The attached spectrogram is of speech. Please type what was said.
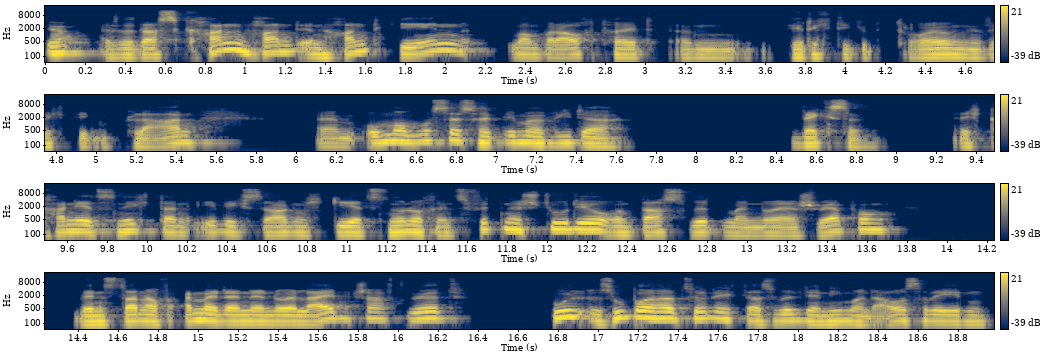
Ja. Also das kann Hand in Hand gehen. Man braucht halt ähm, die richtige Betreuung, den richtigen Plan. Ähm, und man muss es halt immer wieder wechseln. Ich kann jetzt nicht dann ewig sagen, ich gehe jetzt nur noch ins Fitnessstudio und das wird mein neuer Schwerpunkt. Wenn es dann auf einmal deine neue Leidenschaft wird, Cool, super natürlich, das will dir niemand ausreden,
